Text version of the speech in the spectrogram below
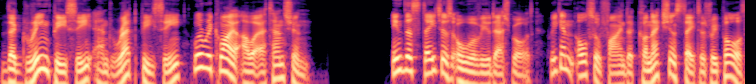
The green PC and red PC will require our attention. In the Status Overview dashboard, we can also find the Connection Status report,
